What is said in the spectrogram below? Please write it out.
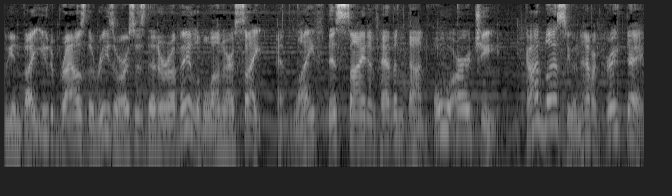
we invite you to browse the resources that are available on our site at lifethissideofheaven.org. God bless you and have a great day.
